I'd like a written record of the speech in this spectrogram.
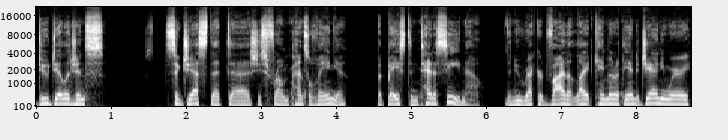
due diligence suggests that uh, she's from Pennsylvania, but based in Tennessee now. The new record Violet Light came out at the end of January.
